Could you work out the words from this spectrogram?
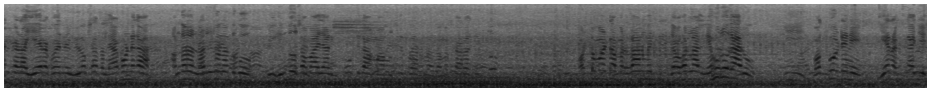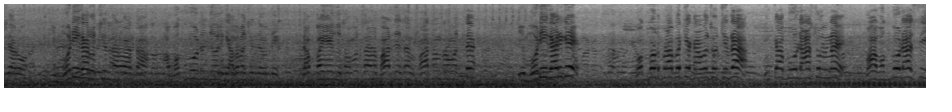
ఎక్కడ ఏ రకమైన వివక్షత లేకుండా అందరూ నడుస్తున్నందుకు ఈ హిందూ సమాజానికి పూర్తిగా మా ముస్లిం తరఫున నమస్కారాలు చెప్తూ మొట్టమొదట ప్రధానమంత్రి జవహర్లాల్ నెహ్రూ గారు ఈ వక్బోర్డుని ఏ రకంగా చేశారో ఈ మోడీ గారు వచ్చిన తర్వాత ఆ వక్బోర్డు జోలికి వెళ్ళవలసిందే ఉంది. డెబ్బై ఐదు సంవత్సరాలు భారతదేశానికి స్వాతంత్రం వస్తే ఈ మోడీ గారికి ఒక్కోటి ప్రాపర్టీ కావాల్సి వచ్చిందా? ఇంకా బోల్డ్ ఆస్తులు ఉన్నాయి. మా ఒక్కోటి ఆస్తి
